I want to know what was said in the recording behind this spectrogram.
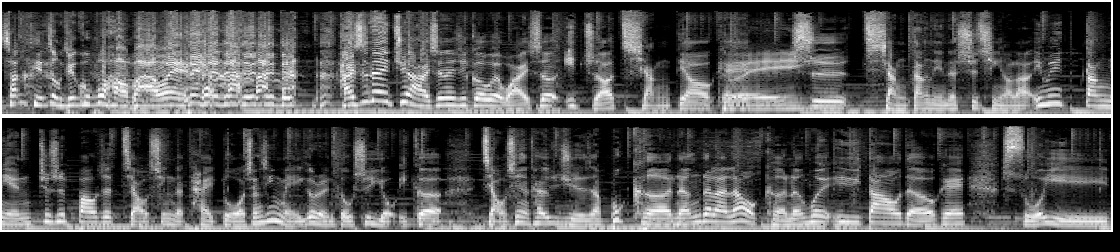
上天总结顾不好吧？喂，对对对对对对，还是那句，还是那句，各位，我还是要一直要强调，OK，是想当年的事情好了，因为当年就是抱着侥幸的态度，我相信每一个人都是有一个侥幸的态度，就觉得这不可能的啦，那我可能会遇到的，OK，所以。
